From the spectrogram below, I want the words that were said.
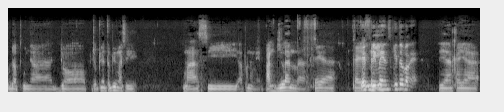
udah punya job. Jobnya tapi masih masih apa namanya? panggilan lah. Kayak kayak Kayak ini. freelance gitu, Bang ya? Ya kayak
